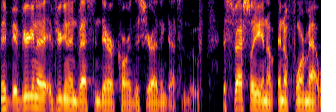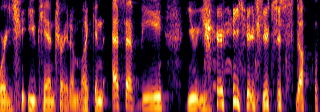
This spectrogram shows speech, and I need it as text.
If, if you're gonna if you're gonna invest in Derek Carr this year, I think that's the move, especially in a in a format where you, you can trade him. Like in SFB, you you're you're, you're just stuck with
